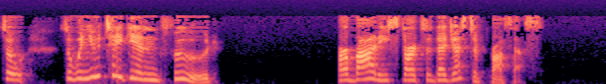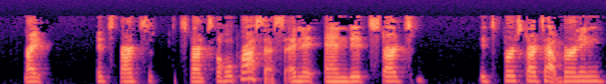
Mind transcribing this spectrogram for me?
So, so when you take in food, our body starts a digestive process, right? It starts, it starts the whole process and it, and it starts it first starts out burning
